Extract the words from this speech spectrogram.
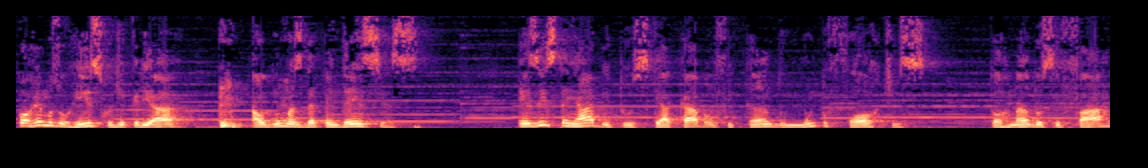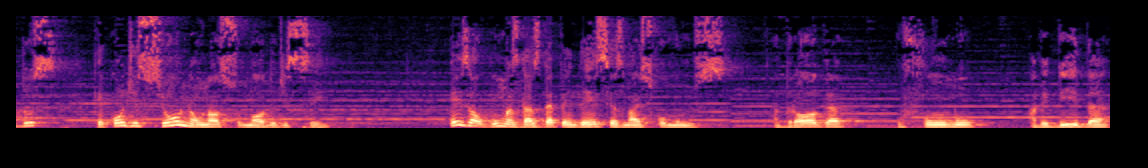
corremos o risco de criar algumas dependências. Existem hábitos que acabam ficando muito fortes, tornando-se fardos que condicionam nosso modo de ser. Eis algumas das dependências mais comuns: a droga, o fumo, a bebida,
